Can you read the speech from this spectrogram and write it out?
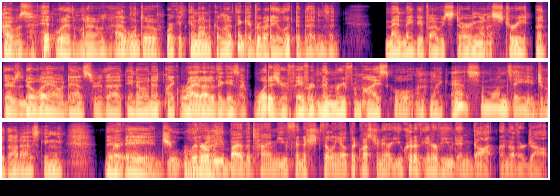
I was hit with when I was, I want to work at Canonical. And I think everybody looked at that and said, man, maybe if I was starving on a street, but there's no way I would dance through that, you know, and it like right out of the gates, like, what is your favorite memory from high school? And I'm like, ask someone's age without asking their Right. age. Literally, Right. by the time you finished filling out the questionnaire, you could have interviewed and got another job.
